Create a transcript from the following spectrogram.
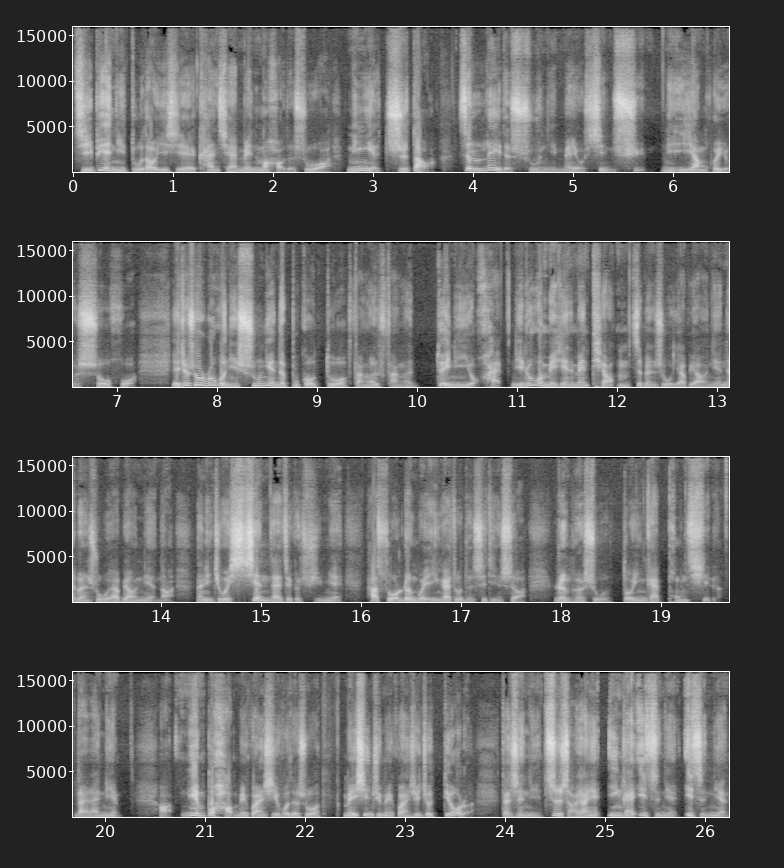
即便你读到一些看起来没那么好的书哦，你也知道这类的书你没有兴趣，你一样会有收获。也就是说，如果你书念得不够多，反而反而对你有害。你如果每天那边挑，嗯，这本书我要不要念？那本书我要不要念呢？那你就会陷在这个局面。他所认为应该做的事情是哦，任何书都应该捧起来来念。啊，念不好没关系，或者说没兴趣没关系，就丢了。但是你至少要应该一直念，一直念，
